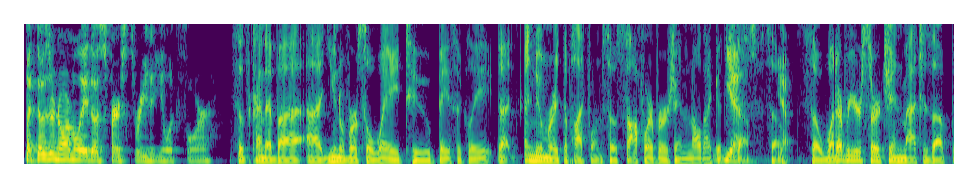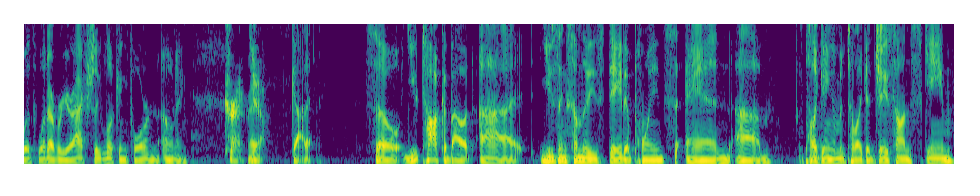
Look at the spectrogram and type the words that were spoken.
but those are normally those first three that you look for. So it's kind of a, a universal way to basically uh, enumerate the platform. So software version and all that good Yes. stuff. So Yeah. so whatever you're searching matches up with whatever you're actually looking for and owning. Correct. Yeah. Got it. So you talk about uh, using some of these data points and um, plugging them into like a JSON scheme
